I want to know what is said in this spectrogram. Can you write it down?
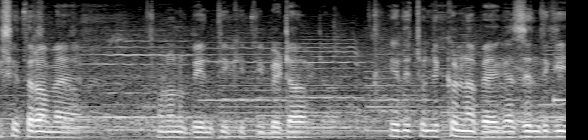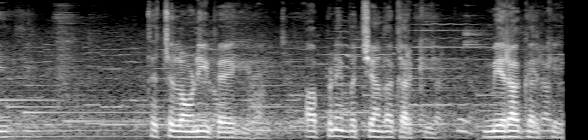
ਕਿਸੇ ਤਰ੍ਹਾਂ ਮੈਂ ਉਹਨਾਂ ਨੂੰ ਬੇਨਤੀ ਕੀਤੀ, ਬੇਟਾ, ਇਹਦੇ ਚੋਂ ਨਿਕਲਣਾ ਪਏਗਾ ਜ਼ਿੰਦਗੀ ਤੇ ਚਲਾਉਣੀ ਪਏਗੀ ਆਪਣੇ ਬੱਚਿਆਂ ਦਾ ਕਰਕੇ, ਮੇਰਾ ਕਰਕੇ,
